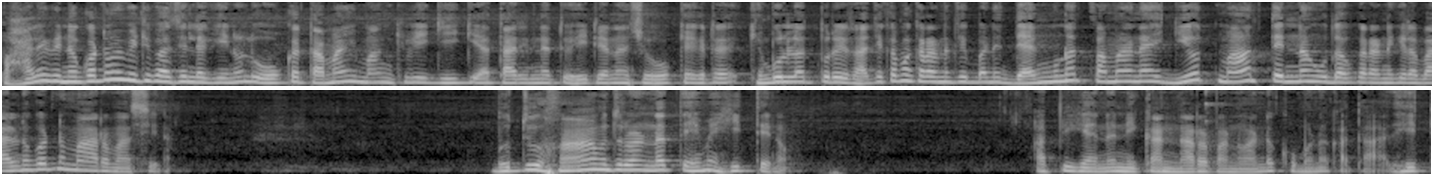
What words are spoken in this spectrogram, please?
පහළ වෙනකොටම පිටිපස්සෙන් ලකිනවලු ඕක තමයි මං කිව්වේ ගිහි ගියත් අරින්න නැතුව හිටියනම් ෂෝක් එකට කිඹුල්වත්පුරේ රජකම කරන්න තිබ්බනේ. දැන් උනත් පමාණයි ගියොත් මාත් එන්නම් උදව් කරන්න කියලා බලනකොට මාර මාසින බුදුහාමුදුරන්වත් එහෙම හිතෙනවා. අපි ගැන නිකන් නරපණවන්න කුමන කතාවද හිත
